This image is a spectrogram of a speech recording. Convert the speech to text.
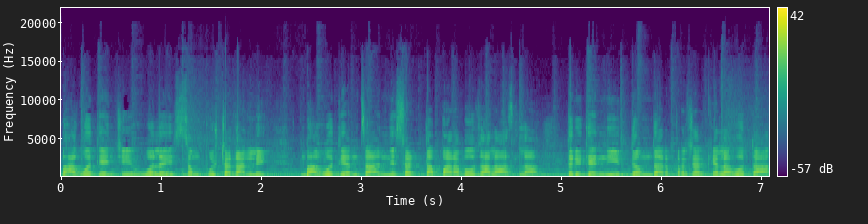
भागवत यांचे वलय संपुष्टात आणले. भागवत यांचा निसटता पराभव झाला असला तरी त्यांनी दमदार प्रचार केला होता.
